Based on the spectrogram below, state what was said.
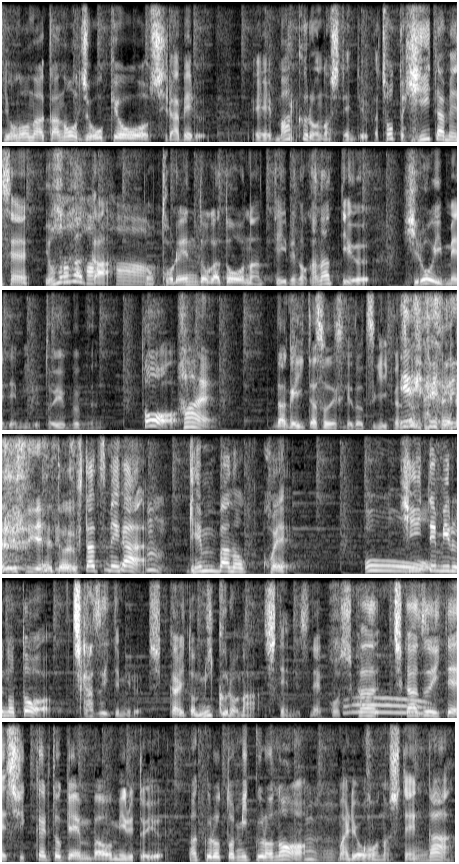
世の中の状況を調べる、えーマクロの視点というかちょっと引いた目線。世のは中ははのトレンドがどうなっているのかなっていう広い目で見るという部分と、はい。なんか言いたそうですけど次いきますえっと2つ目がうん。現場の声。おー。引いてみるのと近づいてみる。しっかりとミクロな視点ですね。こう近づいてしっかりと現場を見るという。マクロとミクロの、うんうん。まあ、両方の視点が、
